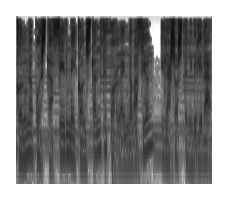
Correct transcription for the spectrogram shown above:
Con una apuesta firme y constante por la innovación y la sostenibilidad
